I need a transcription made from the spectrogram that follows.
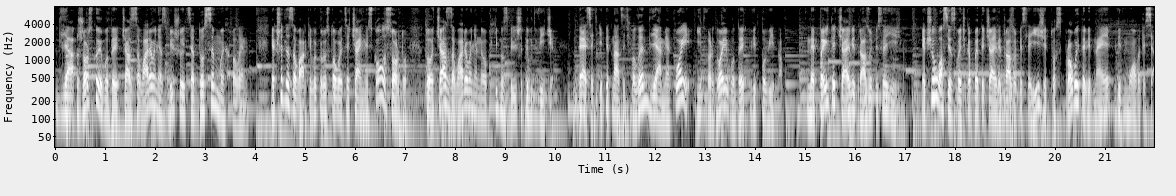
Для жорсткої води час заварювання збільшується до 7 хвилин. Якщо для заварки використовується чай низького сорту, то час заварювання необхідно збільшити вдвічі 10 і 15 хвилин для м'якої і твердої води відповідно. Не пийте чай відразу після їжі. Якщо у вас є звичка пити чай відразу після їжі, то спробуйте від неї відмовитися.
